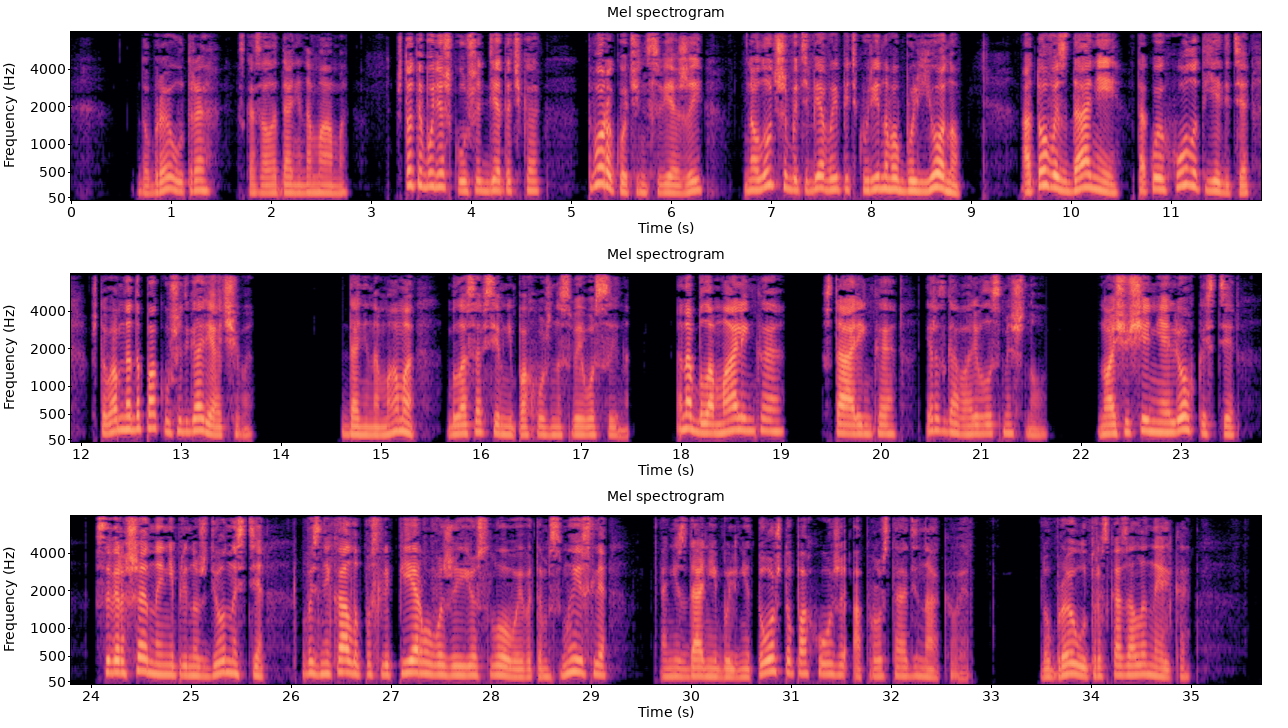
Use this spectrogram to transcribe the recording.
«Доброе утро», — сказала Данина мама. «Что ты будешь кушать, деточка? Творог очень свежий, но лучше бы тебе выпить куриного бульону, а то вы с Даней в такой холод едете, что вам надо покушать горячего». Данина мама была совсем не похожа на своего сына. Она была маленькая, старенькая и разговаривала смешно. Но ощущение легкости, совершенной непринужденности возникало после первого же ее слова, и в этом смысле они с Даней были не то что похожи, а просто одинаковые. «Доброе утро», — сказала Нелька.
